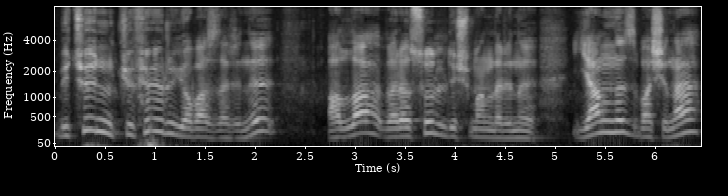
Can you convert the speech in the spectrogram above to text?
bütün küfür yobazlarını Allah ve Resul düşmanlarını yalnız başına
